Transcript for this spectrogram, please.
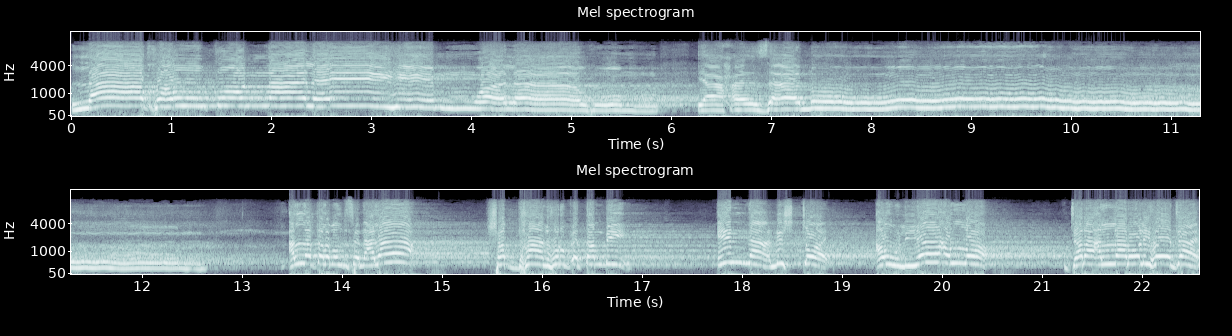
لا خوف عليهم ولا هم يحزنون আল্লাহ তালা বলতেছেন আলা সাবধান হরুপে তাম্বি ইন্না নিশ্চয় আউলিয়া আল্লাহ যারা আল্লাহর অলি হয়ে যায়,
